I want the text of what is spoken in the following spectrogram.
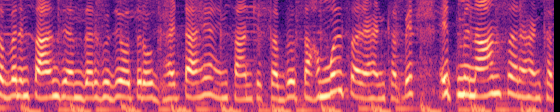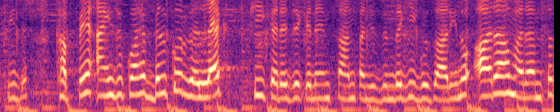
सब्र इंसान जे अंदर हुजे ओतिरो घटि इंसान के सब्र तहमुल सां रहणु खपे इतमिनान सां रहणु खपीजे खपे ऐं जेको आहे रिलैक्स थी करे जेकॾहिं इंसानु ज़िंदगी गुजारी आराम आराम से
